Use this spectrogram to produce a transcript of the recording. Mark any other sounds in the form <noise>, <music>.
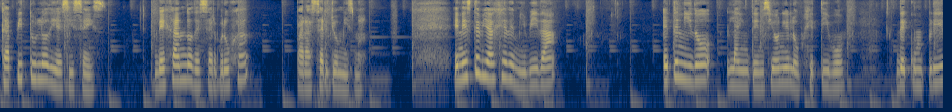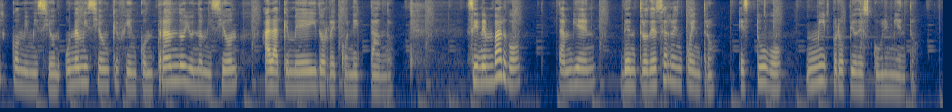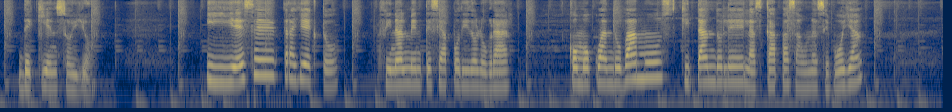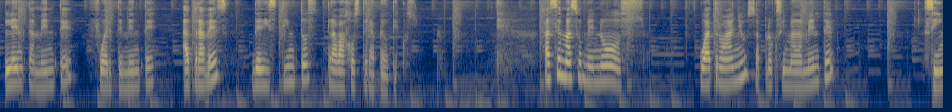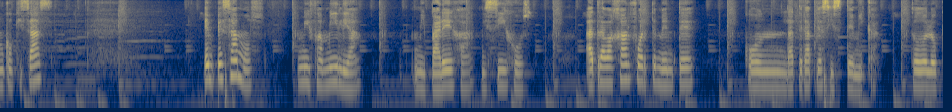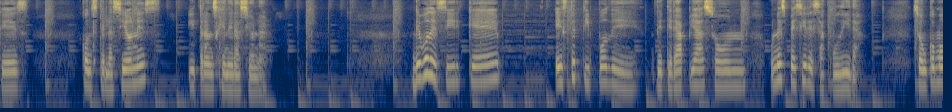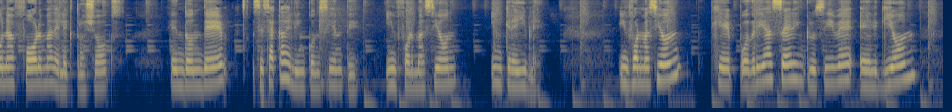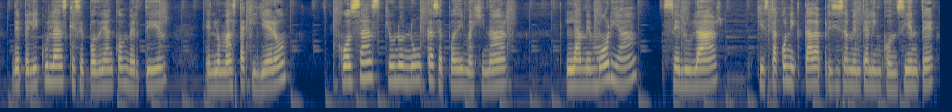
Capítulo 16. Dejando de ser bruja para ser yo misma. En este viaje de mi vida he tenido la intención y el objetivo de cumplir con mi misión, una misión que fui encontrando y una misión a la que me he ido reconectando. Sin embargo, también dentro de ese reencuentro estuvo mi propio descubrimiento de quién soy yo. Y ese trayecto finalmente se ha podido lograr como cuando vamos quitándole las capas a una cebolla lentamente, fuertemente, a través de distintos trabajos terapéuticos. Hace más o menos cuatro años aproximadamente, cinco quizás, empezamos mi familia, mi pareja, mis hijos, a trabajar fuertemente con la terapia sistémica, todo lo que es constelaciones y transgeneracional. Debo decir que este tipo de, de terapias son una especie de sacudida, son como una forma de electroshocks en donde se saca del inconsciente información increíble. Información que podría ser inclusive el guion de películas que se podrían convertir en lo más taquillero, cosas que uno nunca se puede imaginar, la memoria celular que está conectada precisamente al inconsciente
